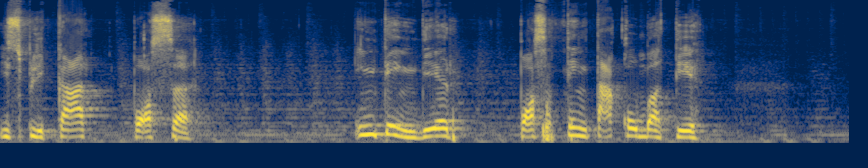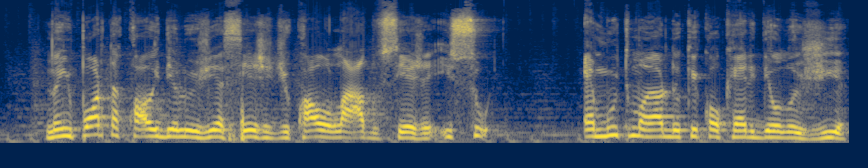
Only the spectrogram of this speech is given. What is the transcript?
explicar, possa entender, possa tentar combater. Não importa qual ideologia seja, de qual lado seja, isso é muito maior do que qualquer ideologia.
